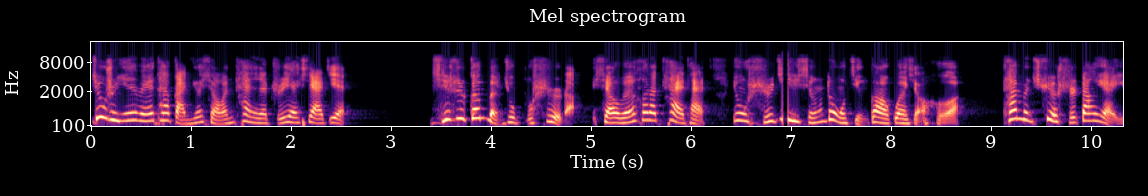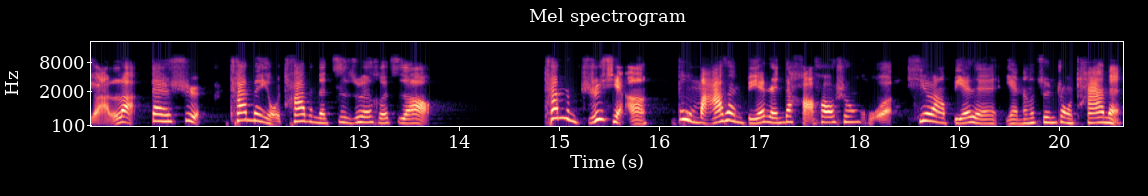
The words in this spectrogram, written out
就是因为他感觉小文太太的职业下贱，其实根本就不是的。小文和他太太用实际行动警告冠晓荷，他们确实当演员了，但是他们有他们的自尊和自傲，他们只想不麻烦别人的好好生活，希望别人也能尊重他们。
